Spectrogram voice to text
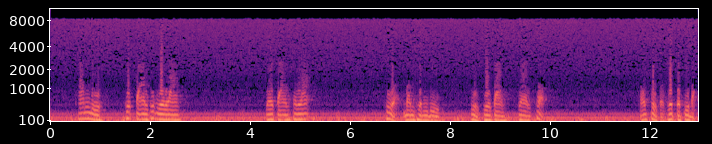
ๆทำอยู่ทุกการทุกเวลา ในการชำระชั่วบำเพ็ญดีนี่คือการงานชอบของผู้ประพฤติปฏิบัติ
